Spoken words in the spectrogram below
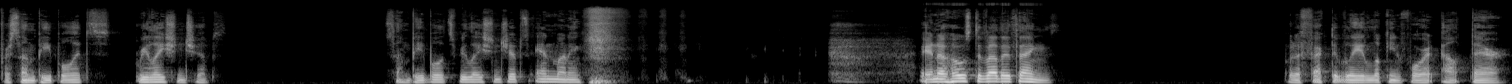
For some people, it's relationships. Some people, it's relationships and money. and a host of other things. But effectively looking for it out there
